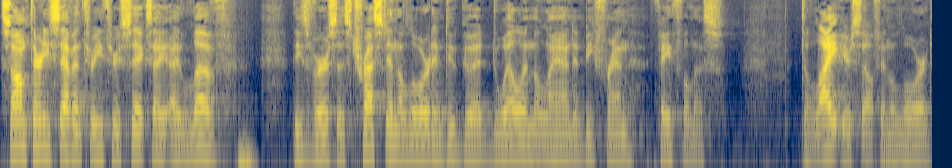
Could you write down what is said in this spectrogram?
Psalm 37, 3 through 6, I, I love these verses trust in the Lord and do good, dwell in the land and befriend faithfulness. Delight yourself in the Lord,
